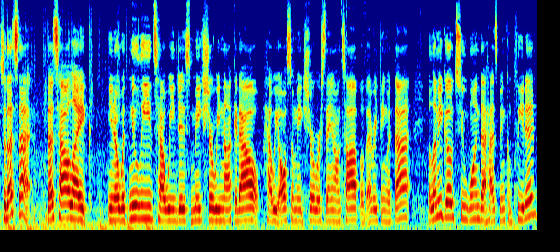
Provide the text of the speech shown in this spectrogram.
So that's that. That's how like, you know, with new leads, how we just make sure we knock it out, how we also make sure we're staying on top of everything with that. But let me go to one that has been completed.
